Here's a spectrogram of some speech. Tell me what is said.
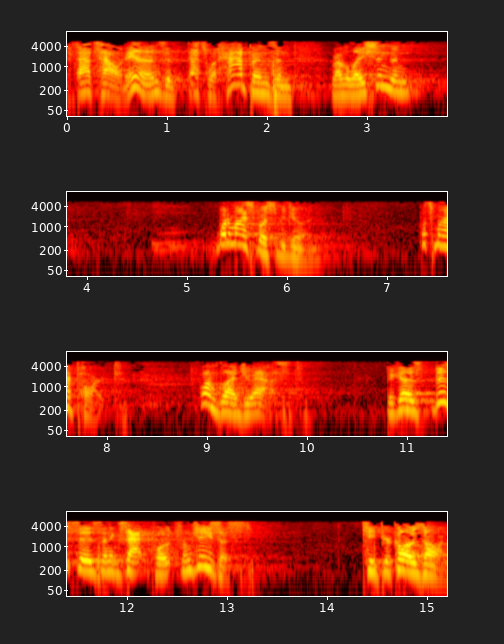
if that's how it ends, if that's what happens in Revelation, then what am I supposed to be doing? What's my part? Well, I'm glad you asked. Because this is an exact quote from Jesus Keep your clothes on.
